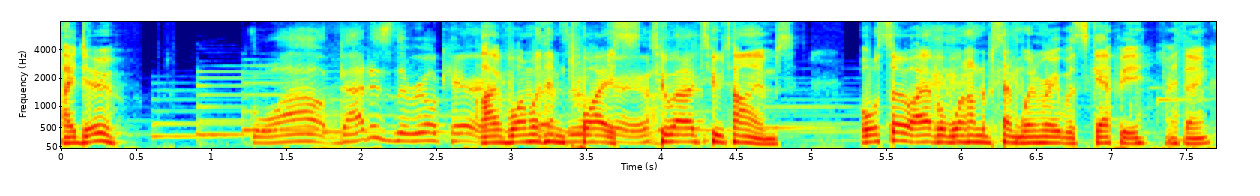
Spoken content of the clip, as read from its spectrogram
I do. Wow, that is the real character. I've won with him That's real twice, two out of two times. Also, I have a 100% win rate with Skeppy, I think.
